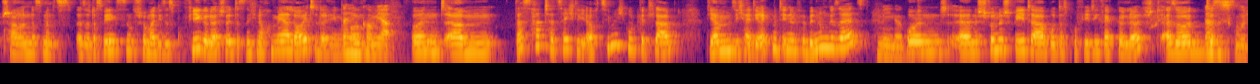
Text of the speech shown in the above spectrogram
schauen, dass man das, also dass wenigstens schon mal dieses Profil gelöscht wird, dass nicht noch mehr Leute dahin, dahin kommen. kommen. ja. Und ähm, das hat tatsächlich auch ziemlich gut geklappt. Die haben sich halt direkt mit denen in Verbindung gesetzt. Mega gut. Und äh, eine Stunde später wurde das Profil direkt gelöscht. Also das, das ist gut.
